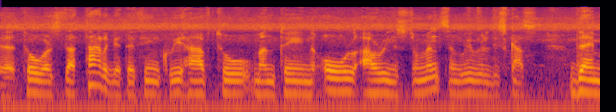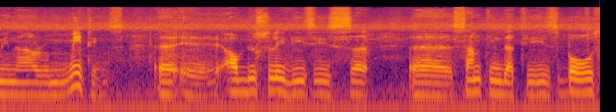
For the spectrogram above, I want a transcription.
uh, towards that target, I think we have to maintain all our instruments and we will discuss them in our meetings. Uh, uh, obviously, this is uh, something that is both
